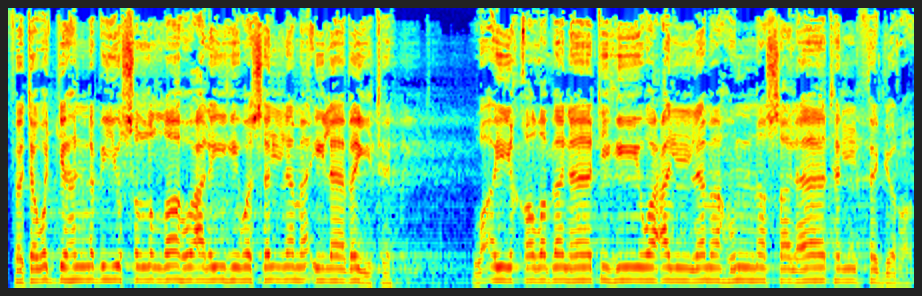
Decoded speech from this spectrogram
فتوجه النبي صلى الله عليه وسلم إلى بيته وأيقظ بناته وعلمهن صلاة الفجر.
